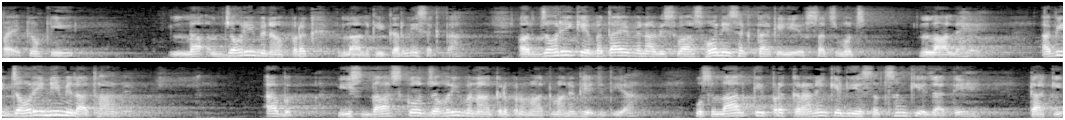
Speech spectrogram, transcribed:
पाए, क्योंकि जौहरी बिना परख लाल की कर नहीं सकता। और जौहरी के बताए बिना विश्वास हो नहीं सकता कि ये सचमुच लाल है। अभी जौहरी नहीं मिला था हमें। अब इस दास को जौहरी बनाकर परमात्मा ने भेज दिया। उस लाल की परख कराने के लिए सत्संग किए जाते हैं, ताकि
